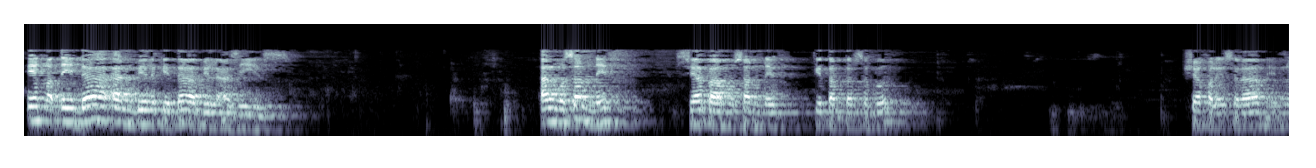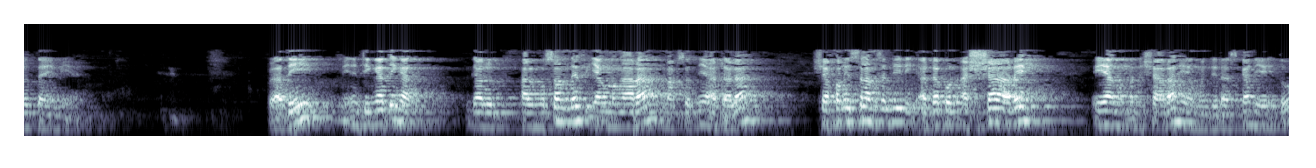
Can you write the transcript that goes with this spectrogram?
iqtidaan bil kitabil aziz. Al-musannif siapa musannif kitab tersebut? Syekhul Islam Ibn Taimiyah. Berarti ini diingat-ingat kalau al-musannif yang mengarang maksudnya adalah Syekhul Islam sendiri. Adapun asy-syarih yang mensyarah yang menjelaskan yaitu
